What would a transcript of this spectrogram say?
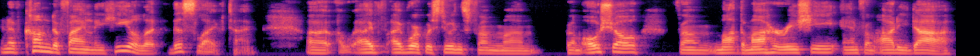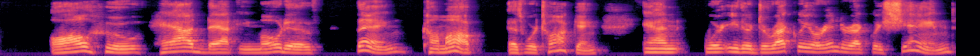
and have come to finally heal it this lifetime. Uh, I've, I've worked with students from, um, from Osho, from the Maharishi, and from Adi Da, all who had that emotive thing come up as we're talking, and we're either directly or indirectly shamed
